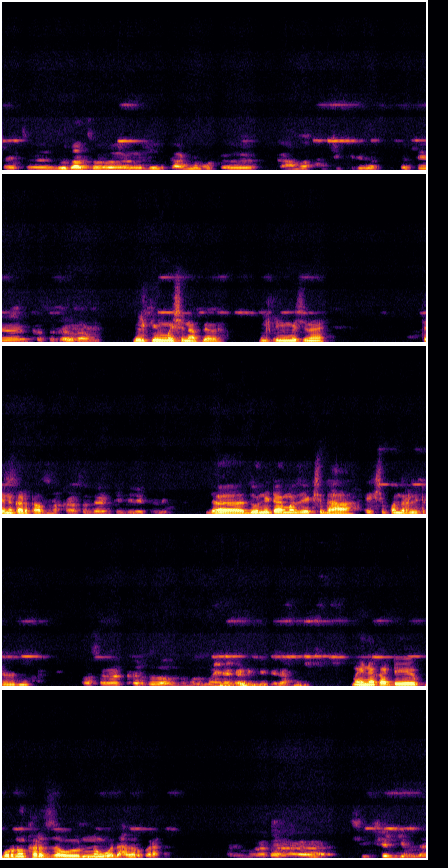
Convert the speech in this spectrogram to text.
त्याचं दुधाचं दूध काढणं मोठं काम असतं. तर ते कसं करता आपण? मिल्किंग मशीन आपल्याकडे. मिल्किंग मशीन आहे. त्यानं करतो आपण. सकाळ संध्याकाळी किती लिटर निघतं? अं, दोन्ही टायमाचं एकशे दहा एकशे पंधरा लिटर दूध निघतं. हा सगळा खर्च जाऊन तुम्हाला महिन्याकाठी किती महिन्याकाठी पूर्ण खर्च जाऊन नव्वद हजार रुपये राहतात आणि मग आता अं, शिक्षण किती झालं?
